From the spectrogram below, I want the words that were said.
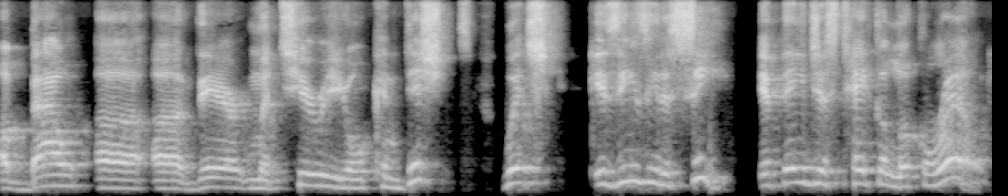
about uh, uh, their material conditions, which is easy to see if they just take a look around.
